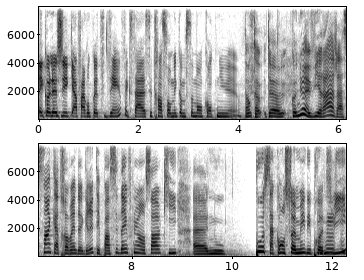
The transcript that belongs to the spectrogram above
écologiques à faire au quotidien. Fait que ça s'est transformé comme ça mon contenu. euh, Donc, tu as, connu un virage à 180 degrés. Tu es passé d'influenceur qui euh, nous pousse à consommer des produits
